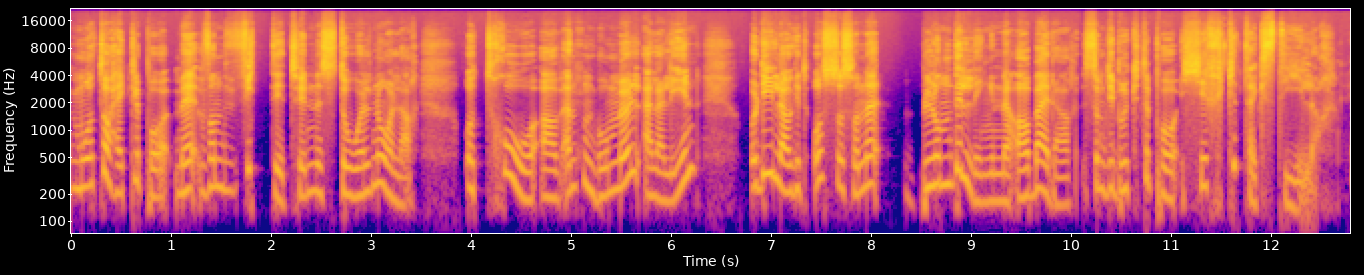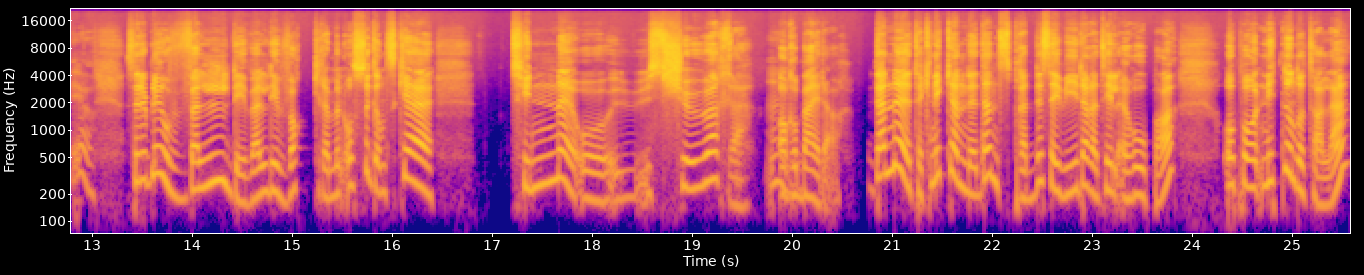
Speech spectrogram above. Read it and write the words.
måte å hekle på med vanvittig tynne stålnåler og tråd av enten bomull eller lin, og de laget også sånne blondelignende arbeider som de brukte på kirketekstiler. Ja. Så det ble jo veldig, veldig vakre, men også ganske tynne og skjøre arbeider. Denne teknikken den spredde seg videre til Europa, og på 1900-tallet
